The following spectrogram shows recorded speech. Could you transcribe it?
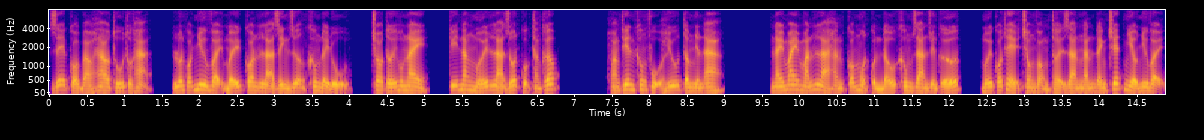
dễ cỏ bào hao thú thuộc hạ, luôn có như vậy mấy con là dinh dưỡng không đầy đủ, cho tới hôm nay, kỹ năng mới là rốt cuộc thăng cấp. Hoàng Thiên không phụ hữu tâm nhân A. Này may mắn là hắn có một quần đấu không gian duyên cớ, mới có thể trong vòng thời gian ngắn đánh chết nhiều như vậy,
